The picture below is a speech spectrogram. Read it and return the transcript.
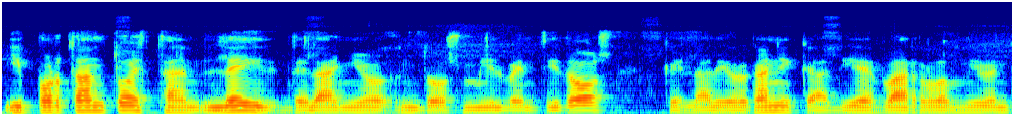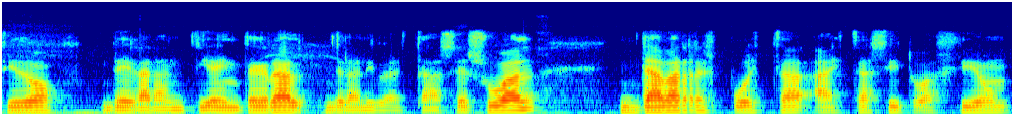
y por tanto esta ley del año 2022, que es la ley orgánica 10-2022 de garantía integral de la libertad sexual, daba respuesta a esta situación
